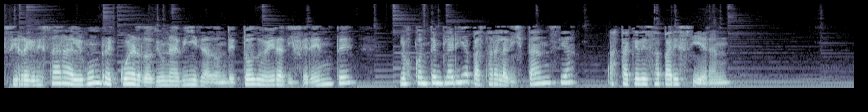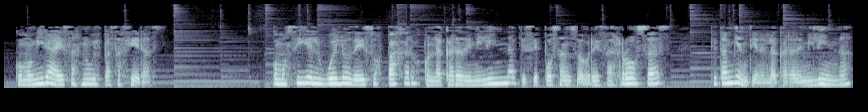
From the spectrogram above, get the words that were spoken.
si regresara algún recuerdo de una vida donde todo era diferente, los contemplaría pasar a la distancia hasta que desaparecieran, como mira a esas nubes pasajeras, como sigue el vuelo de esos pájaros con la cara de mi linda que se posan sobre esas rosas, que también tienen la cara de mi linda,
